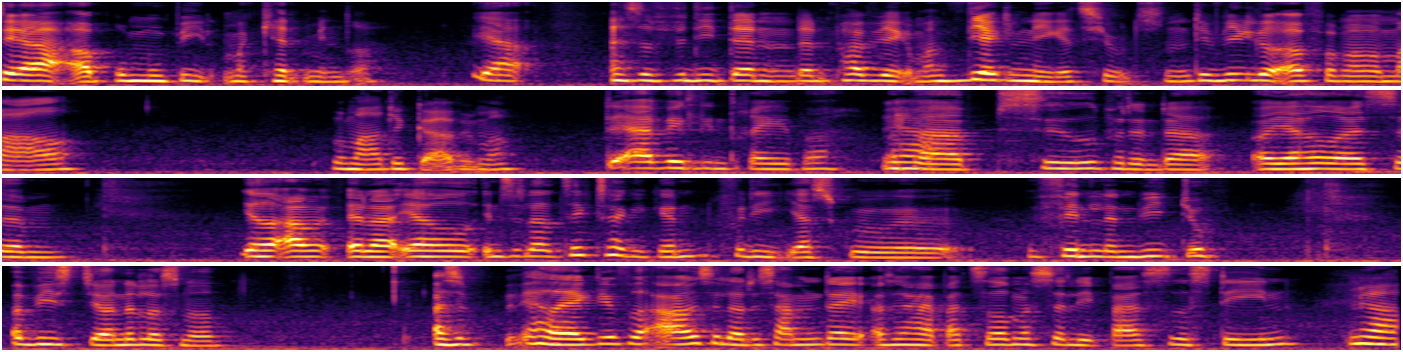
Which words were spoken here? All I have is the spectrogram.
det er at bruge mobil markant mindre. Ja, Altså, fordi den, den påvirker mig virkelig negativt. Sådan, det virkede op for mig, hvor meget, hvor meget det gør ved mig. Det er virkelig en dræber at Ja. bare sidde på den der. Og jeg havde også, øhm, jeg havde, eller jeg havde installeret TikTok igen, fordi jeg skulle øh, finde en video og vise John eller sådan noget. Altså, jeg havde ikke lige fået afinstalleret det samme dag, og så har jeg bare taget mig selv i bare at sidde og stene. Ja.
